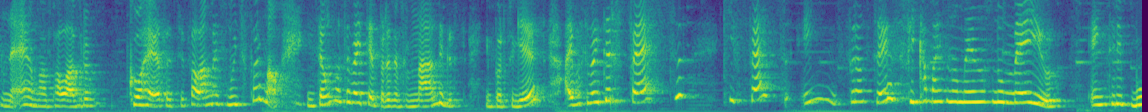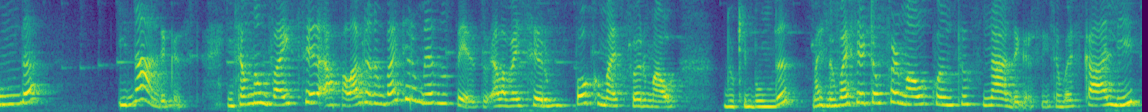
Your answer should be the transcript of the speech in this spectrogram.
né? Uma palavra correta de se falar, mas muito formal. Então você vai ter, por exemplo, nádegas em português, aí você vai ter fesse, que fesse em francês fica mais ou menos no meio entre bunda e nádegas. Então não vai ser, a palavra não vai ter o mesmo peso, ela vai ser um pouco mais formal do que bunda, mas não vai ser tão formal quanto nádegas. Então vai ficar ali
